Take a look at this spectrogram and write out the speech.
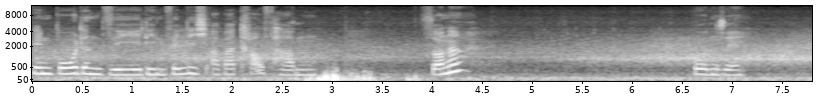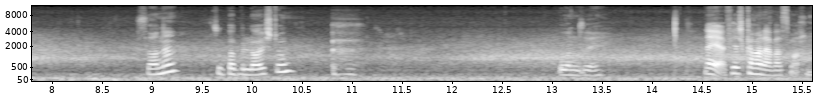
den Bodensee, den will ich aber drauf haben. Sonne, Bodensee. Sonne, Super Beleuchtung. Bodensee. Naja, vielleicht kann man da was machen.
